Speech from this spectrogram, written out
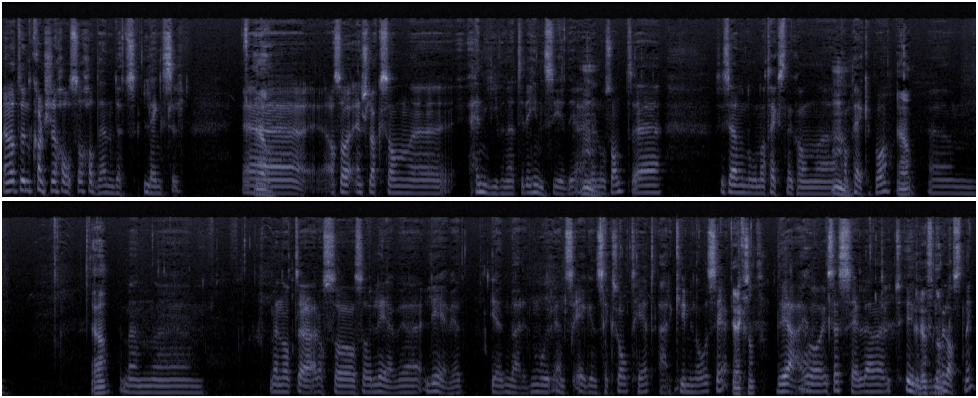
Men at hun kanskje også hadde en dødslengsel. Eh, Altså en slags sånn eh, hengivenhet til det hinsidige, Mm. eller noe sånt. Eh, Syns jeg noen av tekstene kan, eh, Mm. kan peke på. ja, Um, ja. men, eh, men at det er også å leve, leve i et- i en verden hvor ens egen seksualitet er kriminalisert. ja, ikke sant? Det er jo i seg selv en utrolig belastning.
